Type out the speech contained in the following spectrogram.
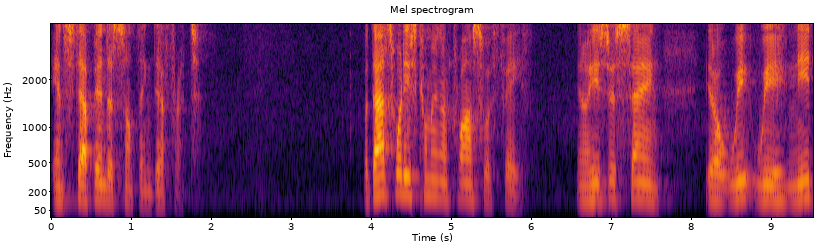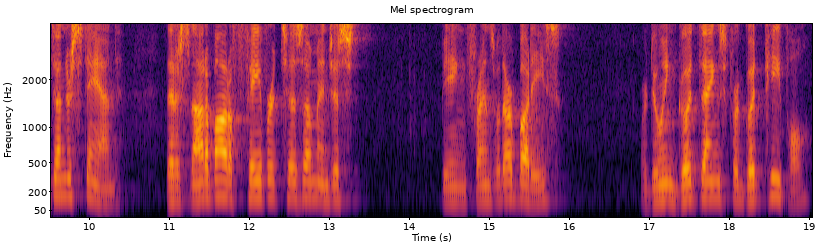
and step into something different. But that's what he's coming across with faith. You know, he's just saying, you know, we, we need to understand that it's not about a favoritism and just being friends with our buddies or doing good things for good people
